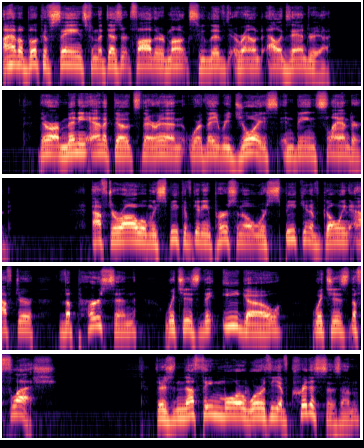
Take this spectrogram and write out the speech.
I have a book of sayings from the Desert Father monks who lived around Alexandria. There are many anecdotes therein where they rejoice in being slandered. After all, when we speak of getting personal, we're speaking of going after the person, which is the ego, which is the flesh. There's nothing more worthy of criticism,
